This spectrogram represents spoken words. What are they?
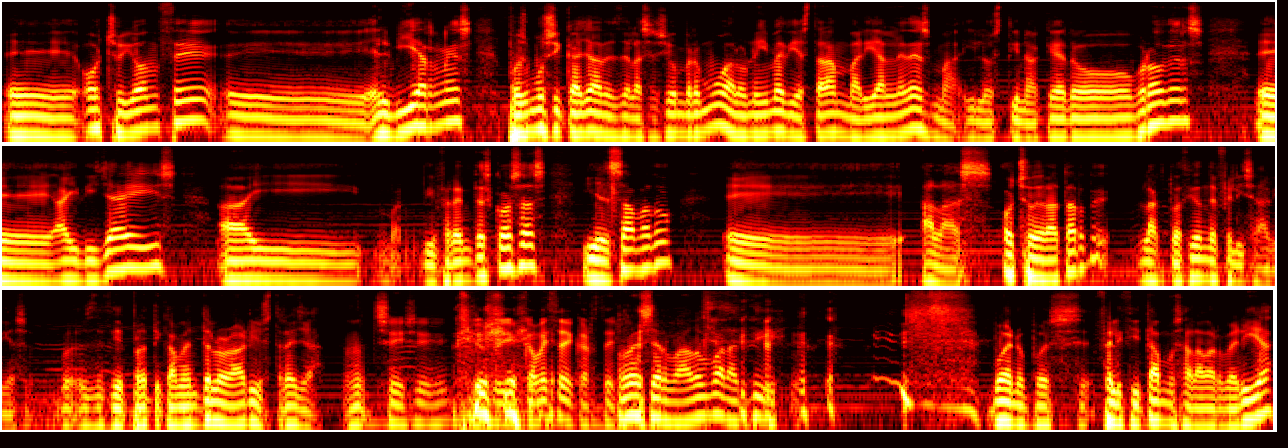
eh, 8 y 11, eh, el viernes, pues música ya desde la sesión Bermú, a la una y media estarán Marian Ledesma y los Tinaquero Brothers, eh, hay DJs, hay bueno, diferentes cosas, y el sábado, eh, a las 8 de la tarde, la actuación de Feliz Arias, es decir, prácticamente el horario estrella. ¿eh? Sí, sí, yo soy cabeza de cartel. Reservado para ti. bueno, pues felicitamos a la barbería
